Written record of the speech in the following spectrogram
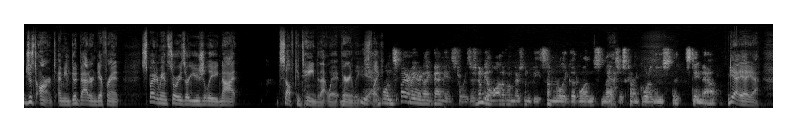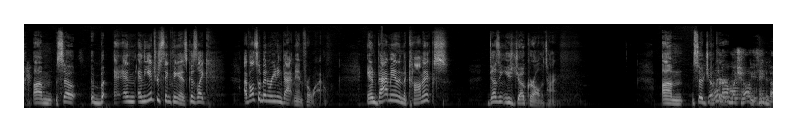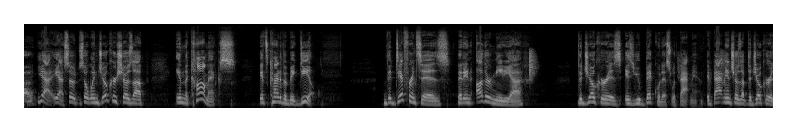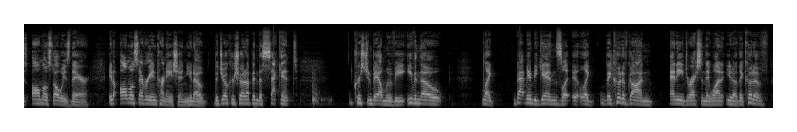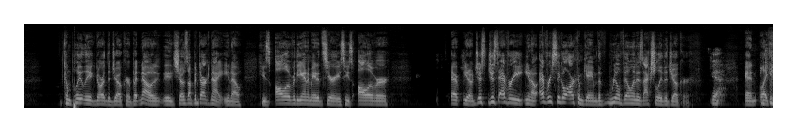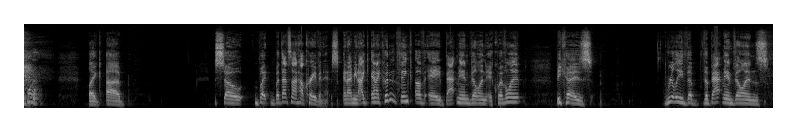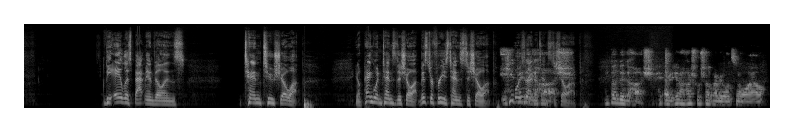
just aren't. I mean, good, bad, or indifferent. Spider-Man stories are usually not self-contained that way at very least. Yeah, Like well, in Spider-Man or like Batman stories, there's going to be a lot of them. There's going to be some really good ones, and that's just kind of like one of those that stand out. Yeah, yeah, yeah. Um, so, but and and the interesting thing is because like I've also been reading Batman for a while, and Batman in the comics doesn't use Joker all the time. Um, so Joker, Really not much at all. You think about it. yeah, yeah. So so when Joker shows up in the comics, it's kind of a big deal. The difference is that in other media, the Joker is is ubiquitous with Batman. If Batman shows up, the Joker is almost always there in almost every incarnation. You know, the Joker showed up in the second Christian Bale movie, even though like Batman Begins, like, like they could have gone any direction they want. You know, they could have completely ignored the Joker, but no, he shows up in Dark Knight. You know, he's all over the animated series. He's all over. You know, just just every you know every single Arkham game, the real villain is actually the Joker, Yeah. and like like uh so but but that's not how kraven is and i mean i and i couldn't think of a batman villain equivalent because really the the batman villains the a-list batman villains tend to show up you know penguin tends to show up mr freeze tends to show up He'd poison like ivy tends to show up He'd probably be a hush. Hush will show up every once in a while.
